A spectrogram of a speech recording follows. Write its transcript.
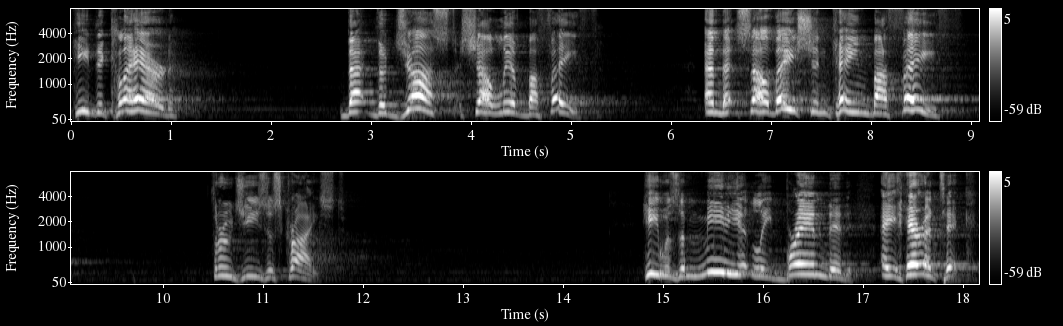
He declared that the just shall live by faith, and that salvation came by faith through Jesus Christ. He was immediately branded a heretic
